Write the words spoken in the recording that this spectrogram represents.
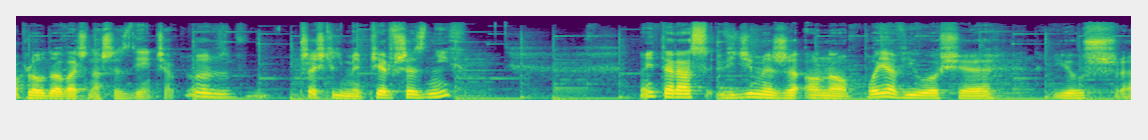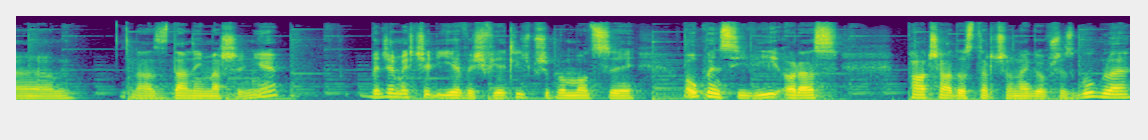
uploadować nasze zdjęcia. Prześlijmy pierwsze z nich. No i teraz widzimy, że ono pojawiło się już na danej maszynie. Będziemy chcieli je wyświetlić przy pomocy OpenCV oraz patcha dostarczonego przez Google, e,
